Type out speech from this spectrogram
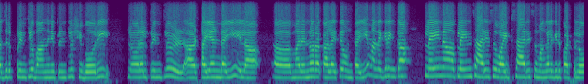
అజరక్ ప్రింట్లు బాందిని ప్రింట్లు షిబోరి ఫ్లోరల్ ప్రింట్లు టై అండ్ అయ్యి ఇలా మరెన్నో రకాలైతే ఉంటాయి. మన దగ్గర ఇంకా plain plain sarees white sarees Mangalagiri పట్టులో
